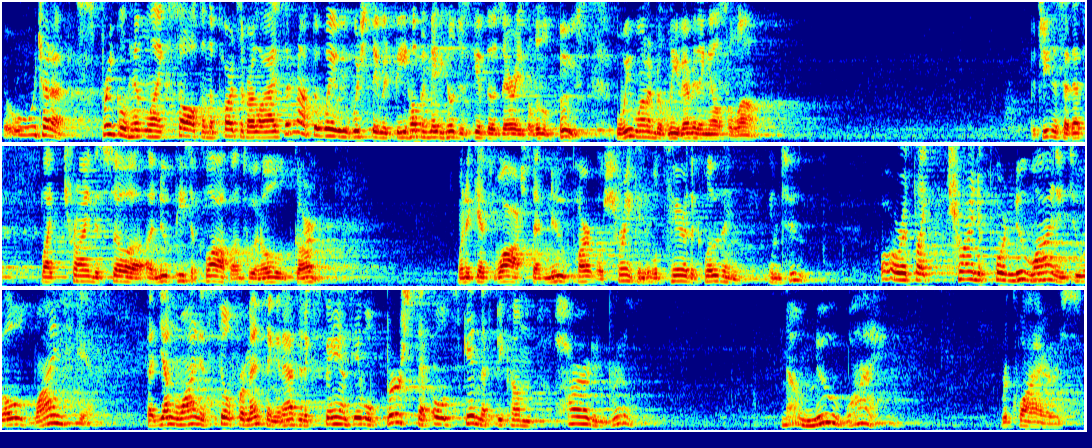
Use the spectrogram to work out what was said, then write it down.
We try to sprinkle him like salt on the parts of our lives that are not the way we wish they would be, hoping maybe he'll just give those areas a little boost, but we want him to leave everything else alone. But Jesus said that's like trying to sew a, a new piece of cloth onto an old garment. When it gets washed, that new part will shrink and it will tear the clothing in two. Or it's like trying to pour new wine into old wineskins. That young wine is still fermenting, and as it expands, it will burst that old skin that's become hard and brittle. No, new wine requires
